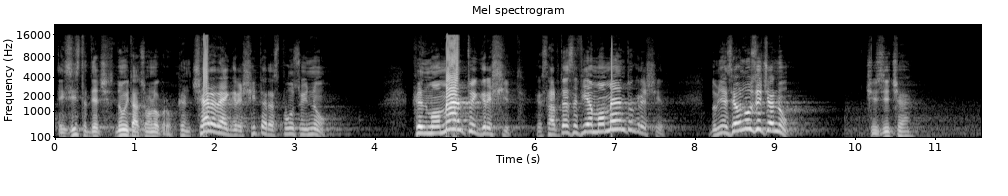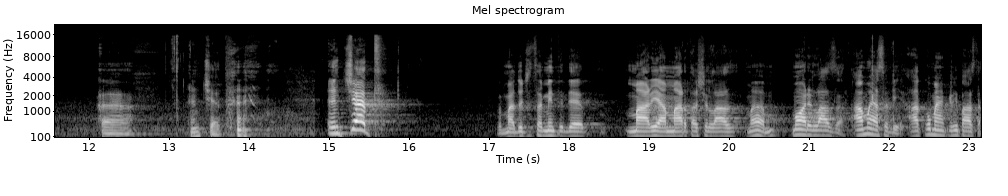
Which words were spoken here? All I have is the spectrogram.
există, deci, nu uitați un lucru. Când cererea e greșită, răspunsul e nu. Când momentul e greșit, că s-ar putea să fie momentul greșit, Dumnezeu nu zice nu, ci zice uh, încet. încet! Vă mai aduceți aminte de Maria, Marta și Lazar? Mă, moare Lazar. Am ea să vii. Acum, în clipa asta.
